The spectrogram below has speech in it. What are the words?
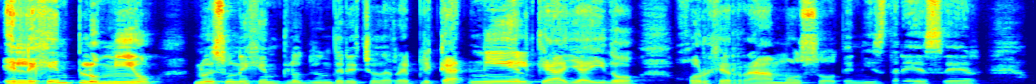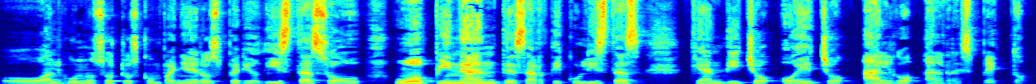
El ejemplo mío no es un ejemplo de un derecho de réplica, ni el que haya ido Jorge Ramos o Denise Dresser o algunos otros compañeros periodistas o u opinantes articulistas que han dicho o hecho algo al respecto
